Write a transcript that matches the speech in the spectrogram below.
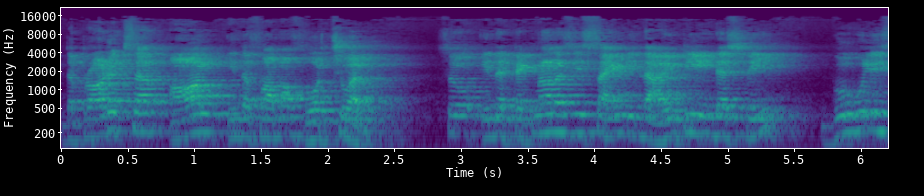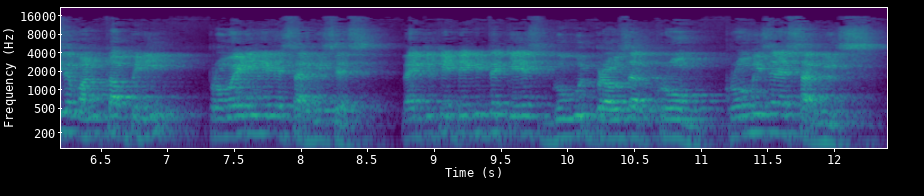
the products are all in the form of virtual. So in the technology side in the IT industry Google is the one company providing any services. Like you can take it the case Google browser Chrome. Chrome is a service.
